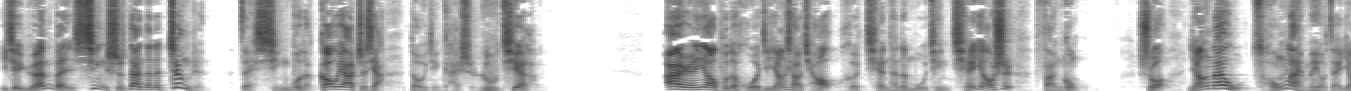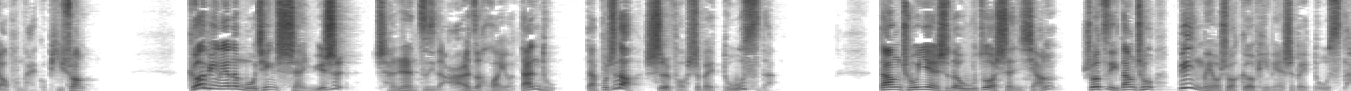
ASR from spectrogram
一些原本信誓旦旦的证人，在刑部的高压之下，都已经开始露怯了。二人药铺的伙计杨小乔和钱潭的母亲钱瑶氏翻供，说杨乃武从来没有在药铺买过砒霜。葛品莲的母亲沈于氏承认自己的儿子患有丹毒，但不知道是否是被毒死的。当初验尸的仵作沈祥说自己当初并没有说葛品莲是被毒死的。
